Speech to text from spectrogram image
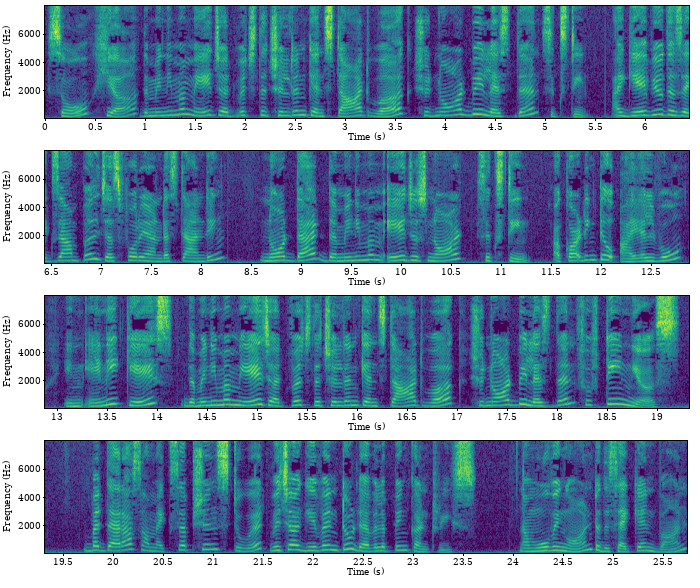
So, here the minimum age at which the children can start work should not be less than 16. I gave you this example just for your understanding. Note that the minimum age is not 16. According to ILO, in any case, the minimum age at which the children can start work should not be less than 15 years. But there are some exceptions to it which are given to developing countries. Now moving on to the second one.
